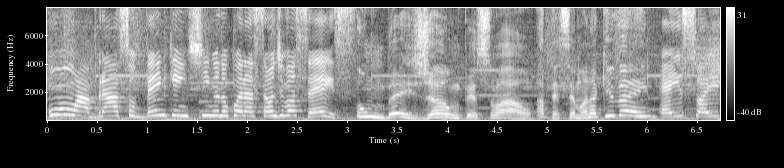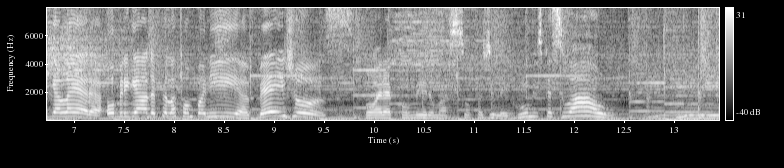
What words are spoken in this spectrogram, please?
Um abraço bem quentinho no coração de vocês. Um beijão, pessoal. Até semana que vem. É isso aí, galera. Obrigada pela companhia. Beijos. Bora comer uma sopa de legumes, pessoal? Você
